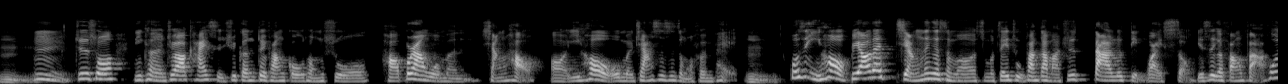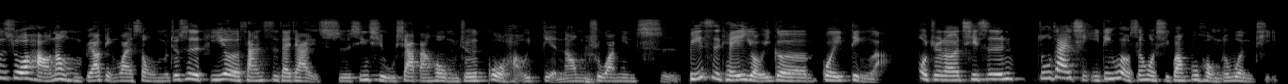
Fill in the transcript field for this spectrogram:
嗯嗯，就是说你可能就要开始去跟对方沟通说，说好，不然我们想好哦，以后我们家事是怎么分配？嗯，或是以后不要再讲那个什么什么谁煮饭干嘛，就是大家都点外送也是一个方法。或者说好，那我们不要点外送，我们就是一二三四在家里吃。星期五下班后，我们就是过好一点，然后我们去外面吃，嗯、彼此可以有一个规定啦。我觉得其实住在一起一定会有生活习惯不同的问题，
